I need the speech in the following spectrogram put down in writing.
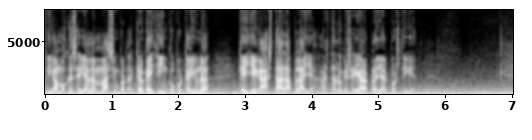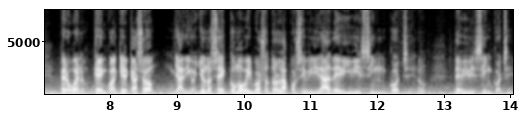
digamos que serían las más importantes. Creo que hay cinco, porque hay una que llega hasta la playa, hasta lo que sería la playa del Postiguet. Pero bueno, que en cualquier caso, ya digo, yo no sé cómo veis vosotros la posibilidad de vivir sin coche, ¿no? De vivir sin coche.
